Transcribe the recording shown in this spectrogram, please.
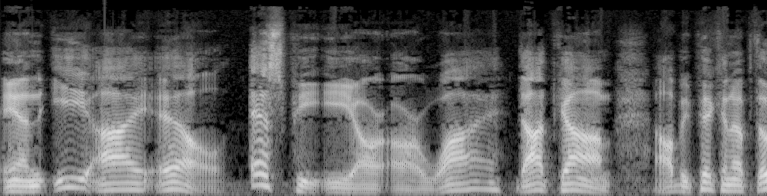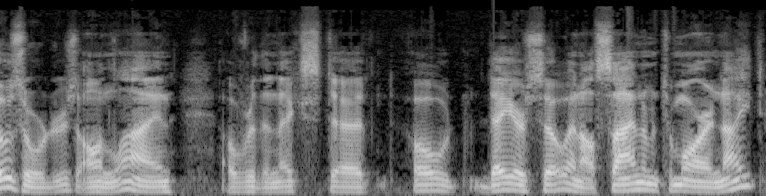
N E I L S P E R R dot com. I'll be picking up those orders online over the next uh, oh day or so, and I'll sign them tomorrow night,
